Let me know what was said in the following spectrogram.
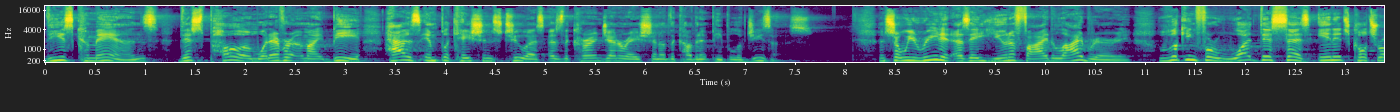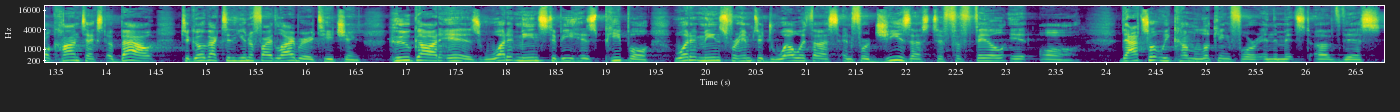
these commands, this poem, whatever it might be, has implications to us as the current generation of the covenant people of Jesus. And so we read it as a unified library, looking for what this says in its cultural context about, to go back to the unified library teaching, who God is, what it means to be his people, what it means for him to dwell with us, and for Jesus to fulfill it all. That's what we come looking for in the midst of this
